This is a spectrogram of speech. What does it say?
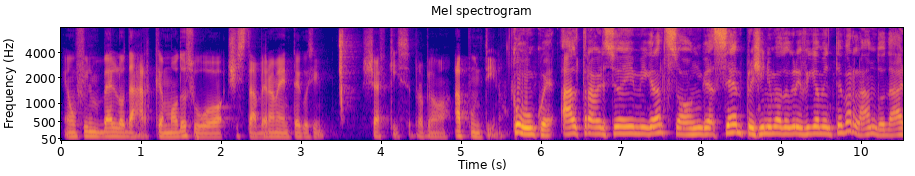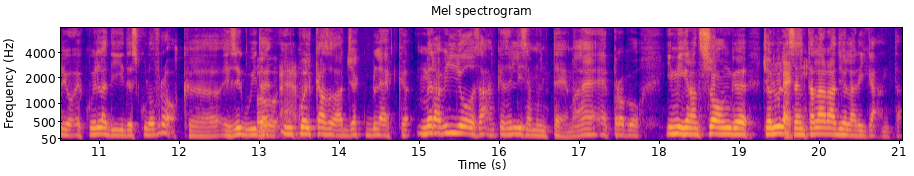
è un film bello dark a modo suo, ci sta veramente così Chef Kiss, proprio a puntino. Comunque, altra versione di Immigrant Song, sempre cinematograficamente parlando, Dario, è quella di The School of Rock, eh, eseguita oh, in eh. quel caso da Jack Black. Meravigliosa, anche se lì siamo in tema, eh? è proprio Immigrant Song, cioè lui la eh, sente alla radio e la ricanta.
